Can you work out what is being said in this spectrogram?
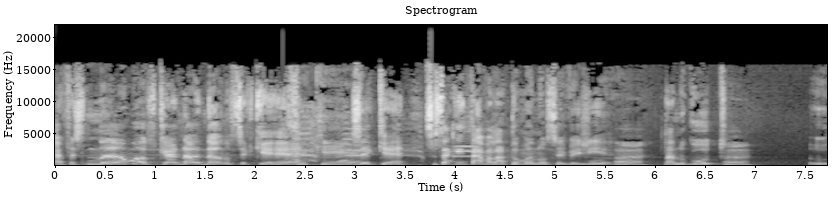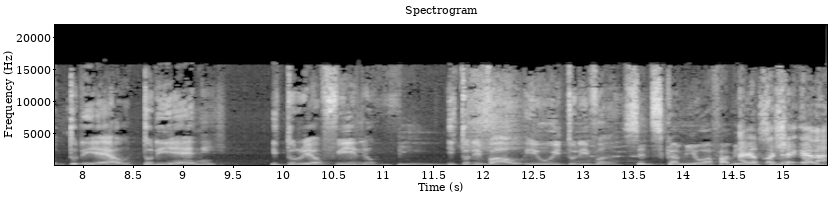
Aí eu falei assim: Não, moço, quer não. Não, não, você quer. Você quer? Você quer. Você sabe quem tava lá tomando uma cervejinha? Ah, Lá no Guto? ah. Turiel, Turiene, e Turiel Filho, Vi- e Turival e o Iturivan. Você descaminhou a família Aí que eu cheguei lá,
